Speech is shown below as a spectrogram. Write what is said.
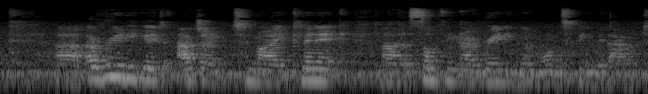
Uh, a really good adjunct to my clinic, uh, something I really wouldn't want to be without.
